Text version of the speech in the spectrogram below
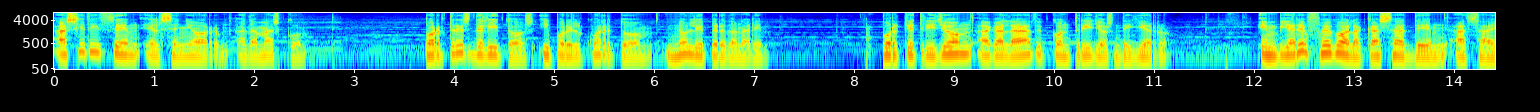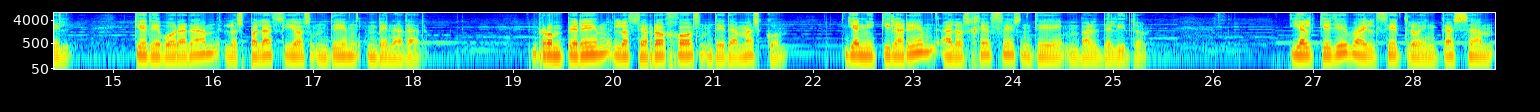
Así dice el Señor a Damasco, por tres delitos y por el cuarto no le perdonaré, porque trilló a Galaad con trillos de hierro. Enviaré fuego a la casa de Azael, que devorará los palacios de Benadad Romperé los cerrojos de Damasco y aniquilaré a los jefes de Valdelito. Y al que lleva el cetro en casa,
